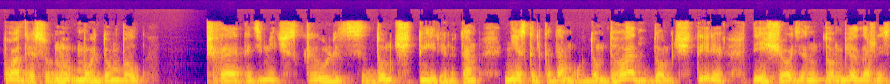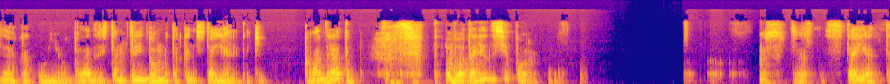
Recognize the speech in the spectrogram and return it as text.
по адресу, ну, мой дом был Большая Академическая улица, дом 4. Ну, там несколько домов. Дом 2, дом 4 и еще один дом. Я даже не знаю, какой у него был адрес. Там три дома, так они стояли таким квадратом. Вот, они до сих пор стоят.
